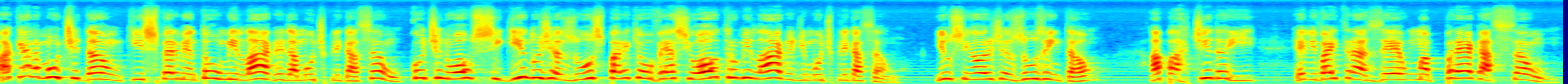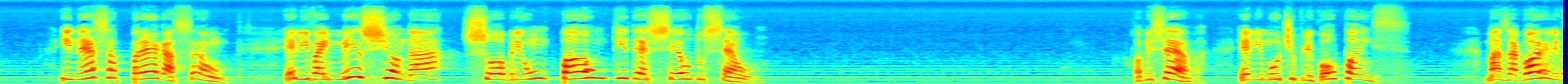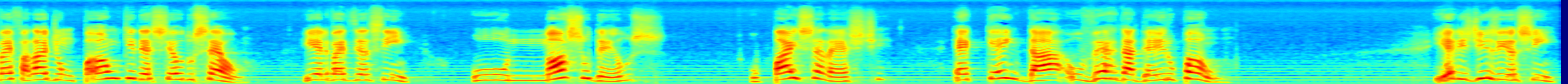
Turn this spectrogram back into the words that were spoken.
Aquela multidão que experimentou o milagre da multiplicação continuou seguindo Jesus para que houvesse outro milagre de multiplicação. E o Senhor Jesus, então, a partir daí, ele vai trazer uma pregação. E nessa pregação, ele vai mencionar sobre um pão que desceu do céu. Observa, ele multiplicou pães. Mas agora ele vai falar de um pão que desceu do céu. E ele vai dizer assim: o nosso Deus, o Pai Celeste, é quem dá o verdadeiro pão. E eles dizem assim:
